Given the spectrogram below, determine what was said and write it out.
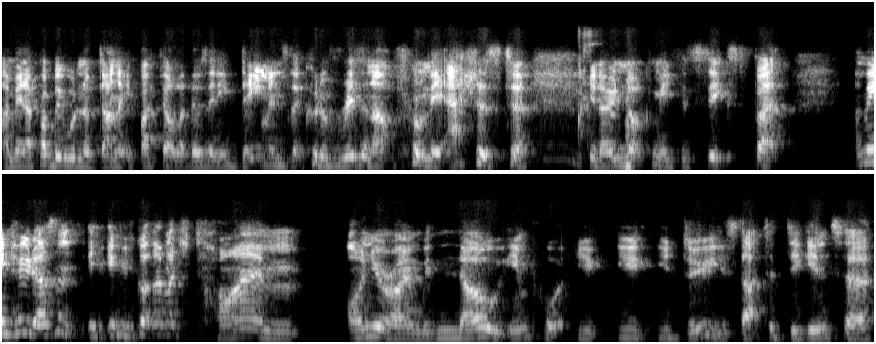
I mean, I probably wouldn't have done it if I felt like there was any demons that could have risen up from the ashes to, you know, knock me for six. But I mean, who doesn't? If, if you've got that much time on your own with no input, you you you do. You start to dig into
